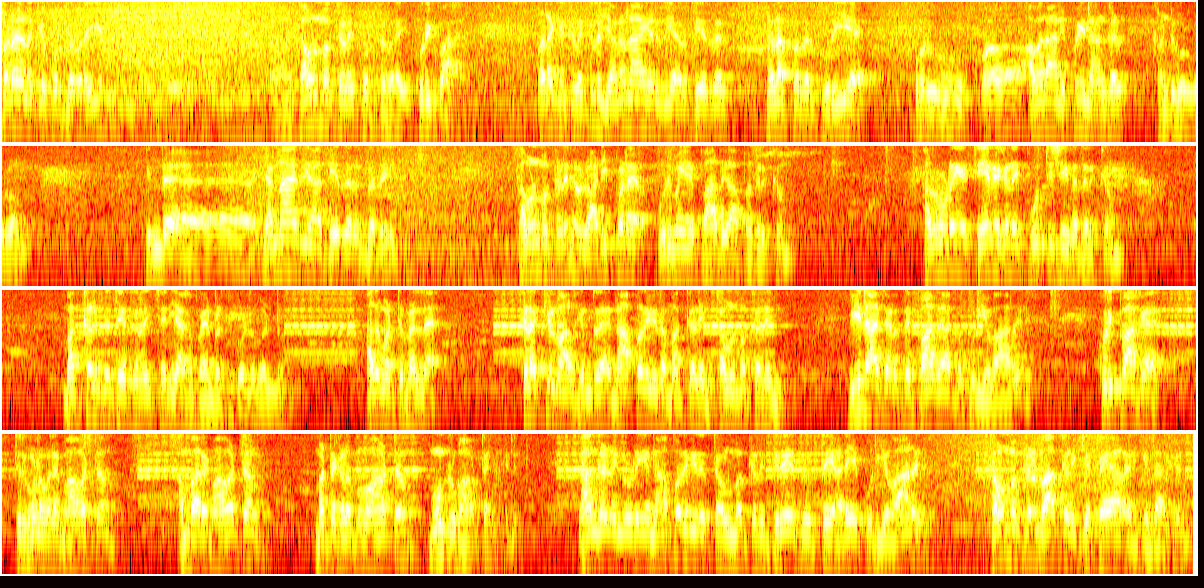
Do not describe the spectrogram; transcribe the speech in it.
வடகிழக்கை பொறுத்தவரையில் தமிழ் மக்களை பொறுத்தவரை குறிப்பாக வடக்கு கிழக்கில் ஜனநாயக ரீதியான தேர்தல் நடப்பதற்குரிய ஒரு அவதானிப்பை நாங்கள் கண்டுகொள்கிறோம். இந்த ஜனநாயக தேர்தல் என்பது தமிழ் மக்களின் ஒரு அடிப்படை உரிமையை பாதுகாப்பதற்கும் அவர்களுடைய தேவைகளை பூர்த்தி செய்வதற்கும் மக்கள் இந்த தேர்தலை சரியாக பயன்படுத்திக் கொள்ள வேண்டும். அது மட்டுமல்ல கிழக்கில் வாழ்கின்ற நாற்பது வீத மக்களின் தமிழ் மக்களின் வீதாச்சாரத்தை பாதுகாக்கக்கூடியவாறு குறிப்பாக திருகோணமலை மாவட்டம் அம்பாறை மாவட்டம் மட்டக்களப்பு மாவட்டம் மூன்று மாவட்டங்களிலும். நாங்கள் எங்களுடைய நாற்பது வீத தமிழ் மக்களின் பிரதிநிதித்துவத்தை அடையக்கூடியவாறு தமிழ் மக்கள் வாக்களிக்க தயாராக இருக்கின்றார்கள்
